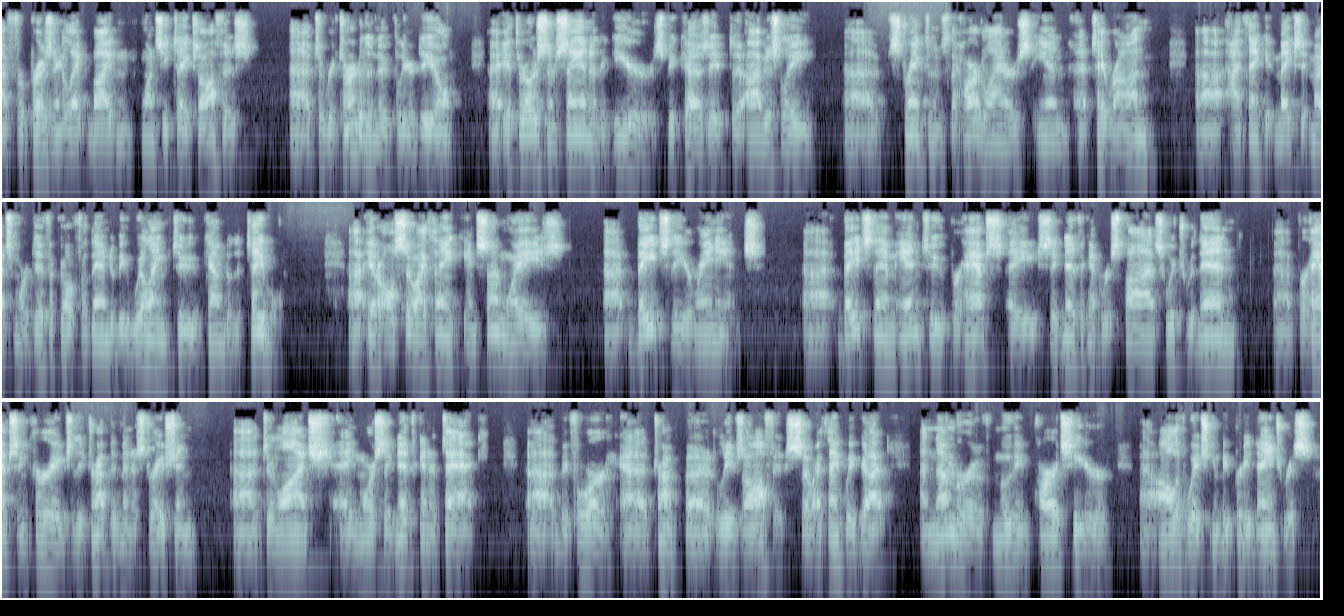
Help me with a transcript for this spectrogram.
for President elect Biden, once he takes office, uh, to return to the nuclear deal, uh, it throws some sand in the gears because it uh, obviously uh, strengthens the hardliners in Tehran. I think it makes it much more difficult for them to be willing to come to the table. it also, I think, in some ways, baits the Iranians, baits them into perhaps a significant response, which would then perhaps encourage the Trump administration to launch a more significant attack before uh, Trump uh, leaves office. So I think we've got a number of moving parts here, uh, all of which can be pretty dangerous.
